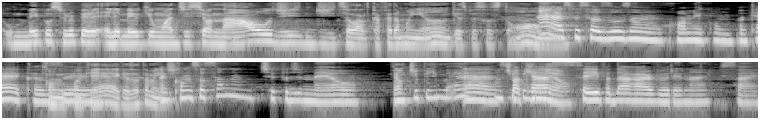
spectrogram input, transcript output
o maple syrup, ele é meio que um adicional de, de, sei lá, do café da manhã que as pessoas tomam. É, as pessoas usam, comem com panquecas. Comem e- panqueca, É exatamente. como se fosse um tipo de mel. É, um tipo de mel. É, um só tipo que é mel. a seiva da árvore, né? Que sai.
